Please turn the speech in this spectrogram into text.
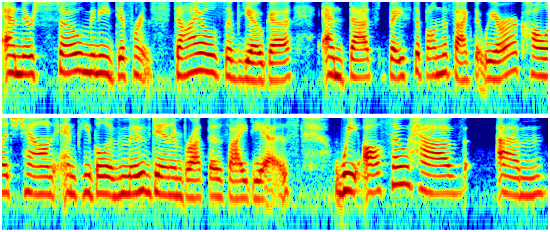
And there's so many different styles of yoga. And that's based upon the fact that we are a college town and people have moved in and brought those ideas. We also have, um,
